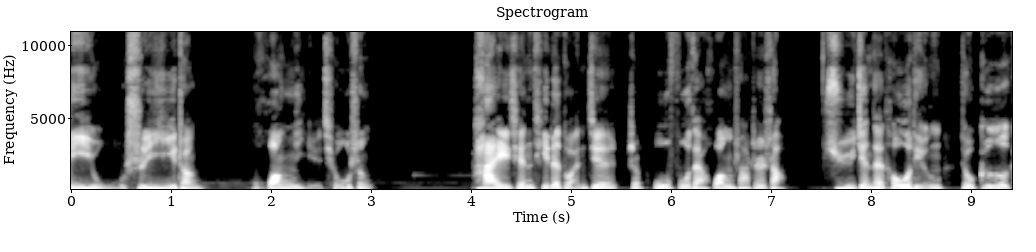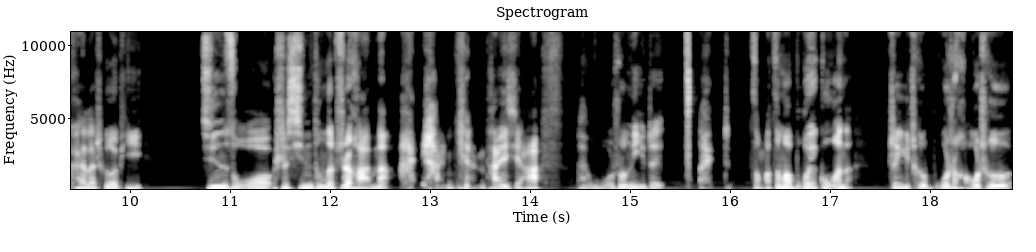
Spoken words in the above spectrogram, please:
第五十一章，荒野求生。太前提着短剑是匍匐在黄沙之上，举剑在头顶就割开了车皮。金锁是心疼的直喊呢：“哎呀，面瘫侠！哎，我说你这，哎，这怎么这么不会过呢？这一车不过是豪车，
